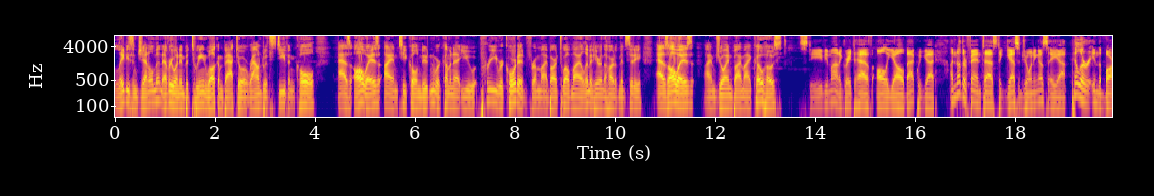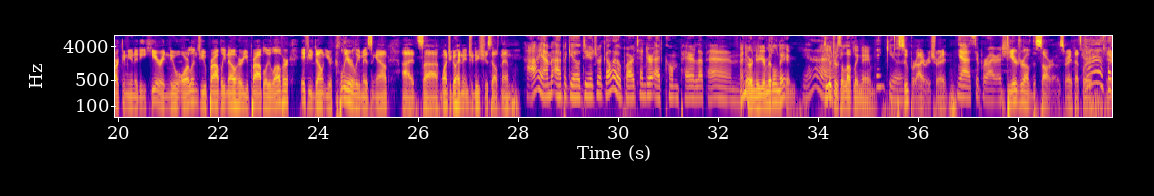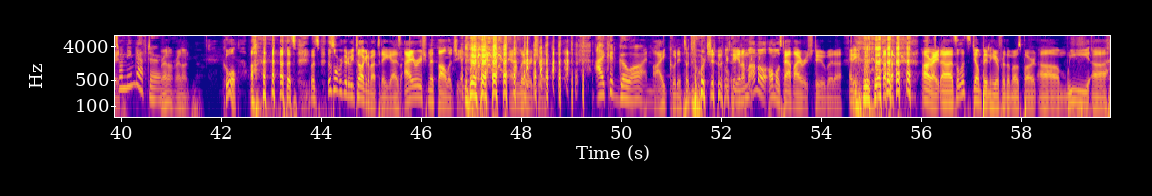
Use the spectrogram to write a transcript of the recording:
Ladies and gentlemen, everyone in between, welcome back to Around with Stephen Cole. As always, I am T. Cole Newton. We're coming at you pre-recorded from my bar 12 Mile Limit here in the heart of Mid-City. As always, I'm joined by my co-host, Steve Yamana. Great to have all of y'all back. We've got another fantastic guest joining us, a uh, pillar in the bar community here in New Orleans. You probably know her. You probably love her. If you don't, you're clearly missing out. Uh, it's, uh, why don't you go ahead and introduce yourself, ma'am? Hi, I'm Abigail Deirdre Gullo, bartender at Compère Lapin. I never knew your middle name. Yeah. Deirdre's a lovely name. Thank you. Super Irish, right? Yeah, super Irish. Deirdre of the Sorrows, right? That's where. Yes, that's yeah, what I'm named after. Right on, right on. Cool. that's, that's that's what we're going to be talking about today, guys. Irish mythology and literature. I could go on. I couldn't, unfortunately, and I'm I'm a, almost half Irish too. But uh, anyway, all right. Uh, so let's jump in here for the most part. Um, we uh,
